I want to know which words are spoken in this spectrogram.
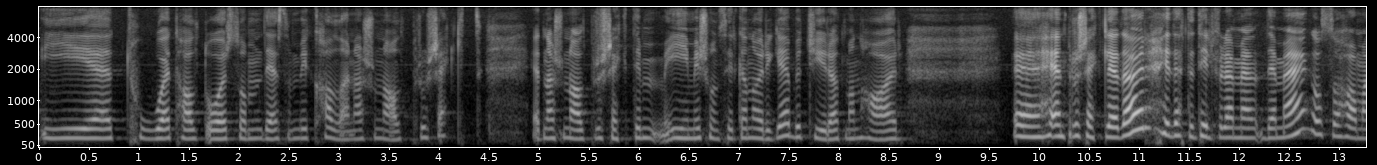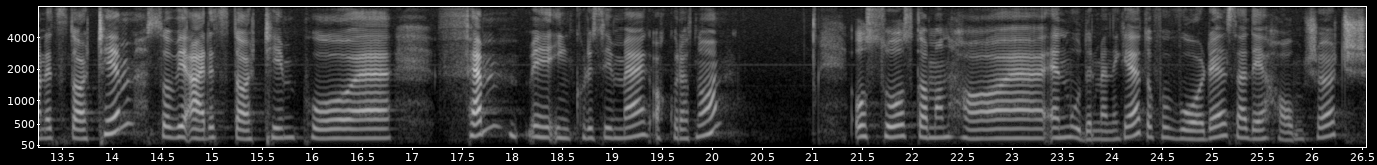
i to og et halvt år som det som vi kaller nasjonalt prosjekt. Et nasjonalt prosjekt i, i Misjonskirka Norge betyr at man har eh, en prosjektleder, i dette tilfellet er det meg, og så har man et startteam. Så vi er et startteam på eh, fem, inklusiv meg, akkurat nå. Og så skal man ha eh, en modermenighet, og for vår del så er det Home Church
